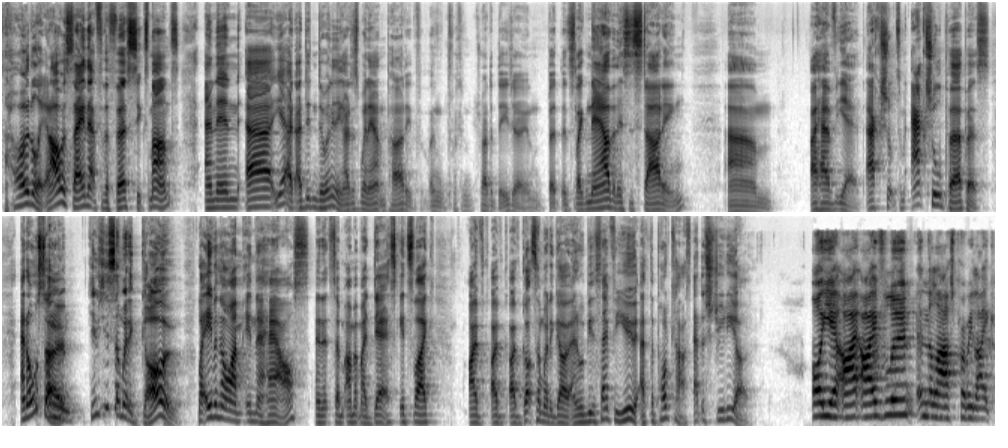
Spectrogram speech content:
Totally. And I was saying that for the first six months. And then, uh, yeah, I, I didn't do anything. I just went out and partied and fucking tried to DJ. And But it's like now that this is starting, um, I have, yeah, actual some actual purpose. And also gives you somewhere to go. Like, even though I'm in the house and it's I'm at my desk, it's like I've, I've, I've got somewhere to go. And it would be the same for you at the podcast, at the studio. Oh yeah, I I've learned in the last probably like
